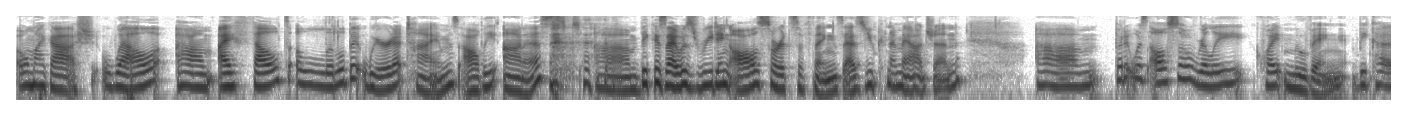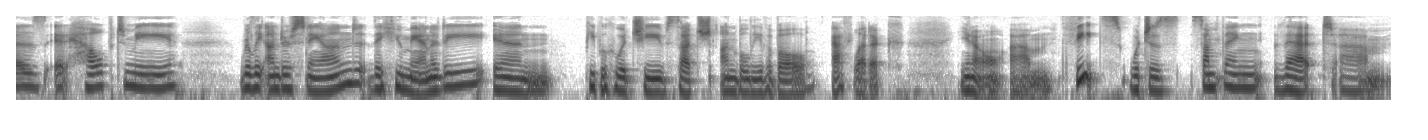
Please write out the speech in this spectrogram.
oh my gosh. Well, um, I felt a little bit weird at times, I'll be honest, um, because I was reading all sorts of things, as you can imagine. Um, but it was also really quite moving because it helped me really understand the humanity in people who achieve such unbelievable athletic, you know, um, feats, which is something that um,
